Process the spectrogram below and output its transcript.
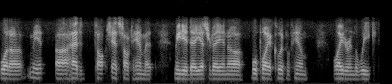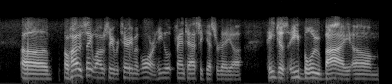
what uh, me uh, I had to talk chance to talk to him at media day yesterday, and uh, we'll play a clip of him later in the week. Uh, Ohio State wide receiver Terry McLaurin, he looked fantastic yesterday. Uh, he just he blew by um,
